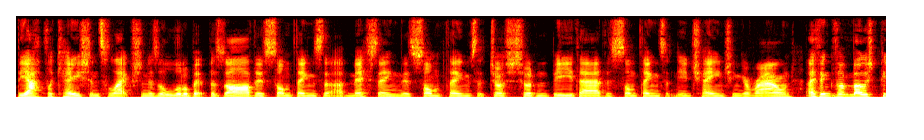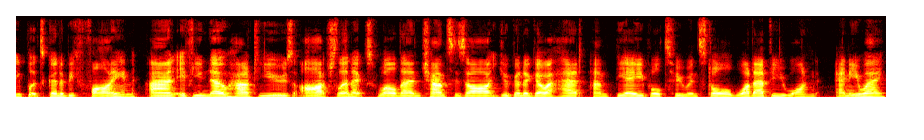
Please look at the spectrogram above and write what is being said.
The application selection is a little bit bizarre. There's some things that are missing, there's some things that just shouldn't be there, there's some things that need changing around. I think for most people it's going to be fine, and if you know how to use Arch Linux, well then chances are you're going to go ahead and be able to install whatever you want anyway.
